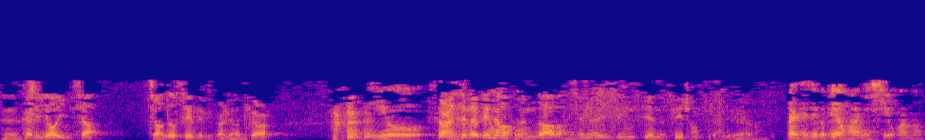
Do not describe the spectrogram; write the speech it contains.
对盖着腰以下，脚都塞在里边聊天儿。哎呦，当然现在变化很大了，现在已经变得非常非常厉害了。但是这个变化你喜欢吗？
